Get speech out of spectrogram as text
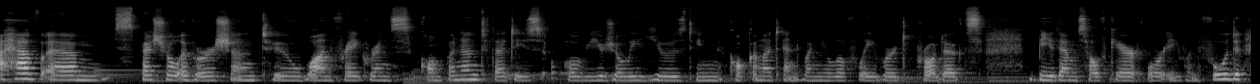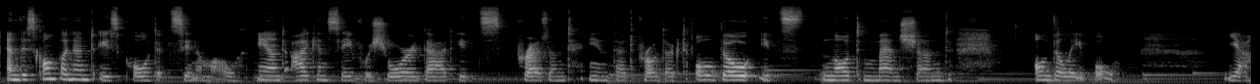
I have um, special aversion to one fragrance component that is usually used in coconut and vanilla flavored products, be them self-care or even food. And this component is called cinnamol. And I can say for sure that it's present in that product, although it's not mentioned on the label yeah,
